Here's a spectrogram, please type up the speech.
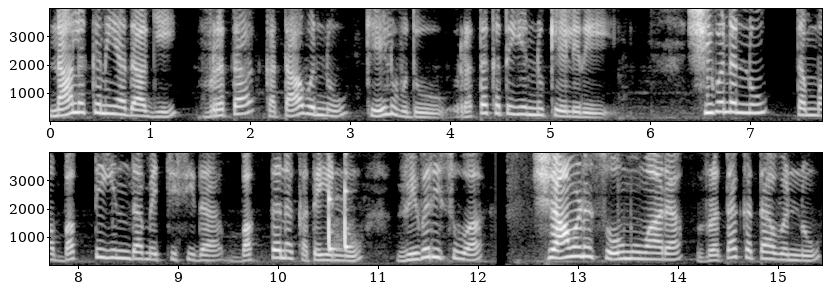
ನಾಲ್ಕನೆಯದಾಗಿ ವ್ರತ ಕಥಾವನ್ನು ಕೇಳುವುದು. ವ್ರತಕಥೆಯನ್ನು ಕೇಳಿರಿ. ಶಿವನನ್ನು ತಮ್ಮ ಭಕ್ತಿಯಿಂದ ಮೆಚ್ಚಿಸಿದ ಭಕ್ತನ ಕಥೆಯನ್ನು ವಿವರಿಸುವ ಶ್ರಾವಣ ಸೋಮವಾರ ವ್ರತಕಥಾವನ್ನು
